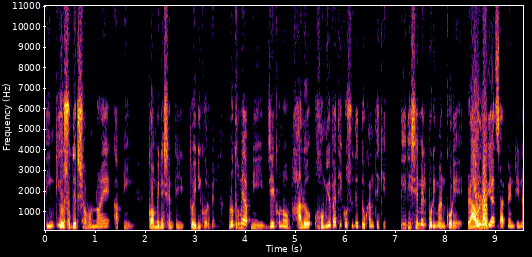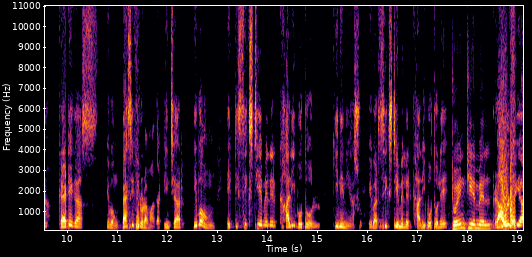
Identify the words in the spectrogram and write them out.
তিনটি ওষুধের সমন্বয়ে আপনি কম্বিনেশনটি তৈরি করবেন? প্রথমে আপনি যে কোনো ভালো হোমিওপ্যাথিক ওষুধের দোকান থেকে তিরিশ এম পরিমাণ করে রাউল রাউলফিয়া সার্পেন্টিনা ক্র্যাটেগাস এবং প্যাসিফ্লোরা মাদার টিনচার এবং একটি সিক্সটি এম এর খালি বোতল কিনে নিয়ে আসুন। এবার সিক্সটি এম এর খালি বোতলে 20 ml Rauwolfia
